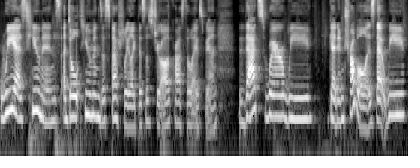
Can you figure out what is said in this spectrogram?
we as humans adult humans especially like this is true all across the lifespan that's where we get in trouble is that we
